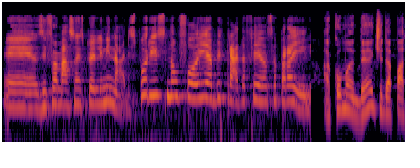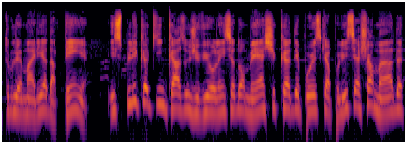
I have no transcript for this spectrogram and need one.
É, as informações preliminares. Por isso, não foi arbitrada a fiança para ele. A comandante da Patrulha Maria da Penha explica que, em casos de violência doméstica, depois que a polícia é chamada,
